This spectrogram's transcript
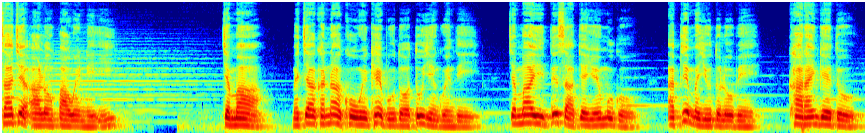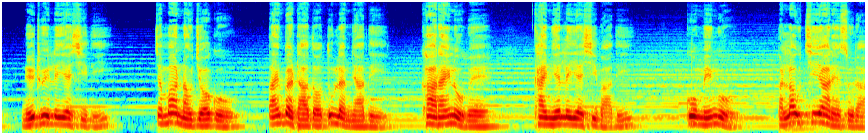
စားချက်အလုံးပါဝင်နေ၏ကျမမကြာခဏခိုဝင်ခဲ့ဘူးသောသူ့ရင်ခွင်သည် ကျမ၏တစ္ဆာပြည့်ရွံ့မှုကို အပြစ်မယူသလိုပင်ခါတိုင်းကဲ့သို့နှွေးထွေးလျက်ရှိသည် ကျမနောက်ကျောကိုတိုင်းပတ်ထားသောသူ့လက်များသည်ခါတိုင်းလိုပဲခိုင်မြဲလျက်ရှိပါသည် ကိုမင်းကိုဘလောက်ချစ်ရတယ်ဆိုတာ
